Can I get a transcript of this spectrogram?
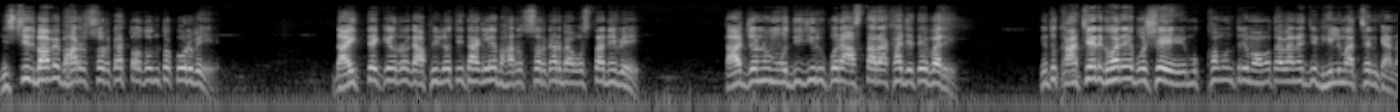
নিশ্চিতভাবে ভারত সরকার তদন্ত করবে। দায়িত্বে কেউ গাফিলতি থাকলে ভারত সরকার ব্যবস্থা নেবে। তার জন্য মোদিজির উপরে আস্থা রাখা যেতে পারে। কিন্তু কাঁচের ঘরে বসে মুখ্যমন্ত্রী মমতা ব্যানার্জি ঢিল মারছেন কেন?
